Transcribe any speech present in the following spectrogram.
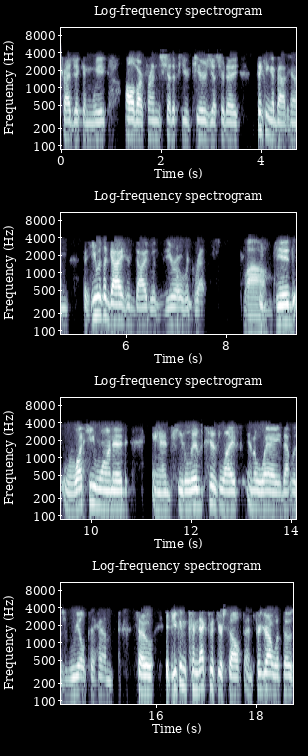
tragic. And we all of our friends shed a few tears yesterday thinking about him. But he was a guy who died with zero regrets. Wow. He did what he wanted, and he lived his life in a way that was real to him. So if you can connect with yourself and figure out what those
